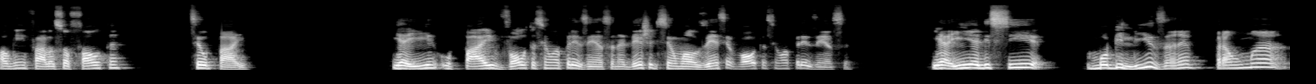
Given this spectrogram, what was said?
Alguém fala, só falta seu pai. E aí o pai volta a ser uma presença, né? Deixa de ser uma ausência, volta a ser uma presença. E aí ele se mobiliza, né? Para uma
